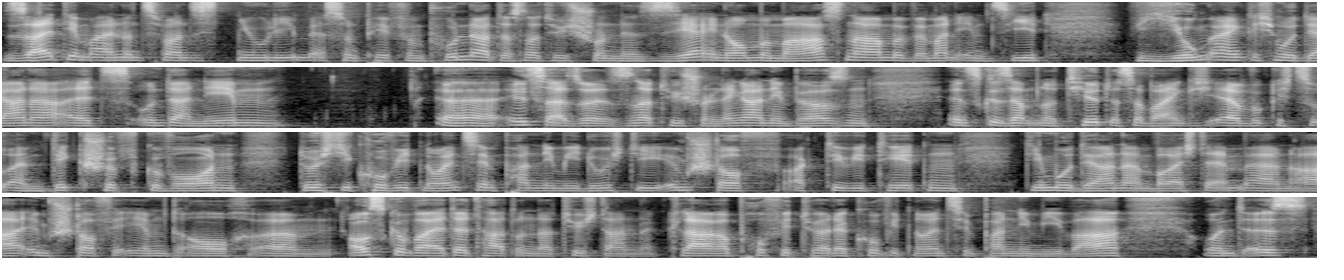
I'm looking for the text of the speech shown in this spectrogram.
seit dem 21. Juli im S&P 500. Das ist natürlich schon eine sehr enorme Maßnahme, wenn man eben sieht, wie jung eigentlich Moderna als Unternehmen äh, ist. Also es ist natürlich schon länger an den Börsen insgesamt notiert, ist aber eigentlich eher wirklich zu einem Dickschiff geworden durch die Covid-19-Pandemie, durch die Impfstoffaktivitäten, die Moderna im Bereich der mRNA-Impfstoffe eben auch ähm, ausgeweitet hat und natürlich dann ein klarer Profiteur der Covid-19-Pandemie war und ist.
